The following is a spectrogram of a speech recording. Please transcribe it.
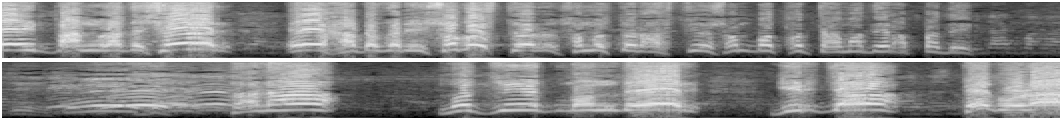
এই বাংলাদেশের এই হাটাজারি সমস্ত সমস্ত রাষ্ট্রীয় সম্পদ হচ্ছে আমাদের, আপনাদের। থানা, মসজিদ, মন্দির, গির্জা পেগোড়া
